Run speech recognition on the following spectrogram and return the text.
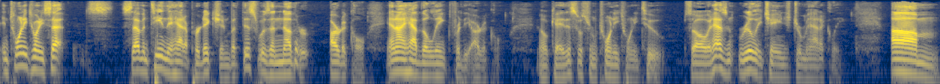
in 2017 they had a prediction, but this was another article, and I have the link for the article. Okay, this was from 2022, so it hasn't really changed dramatically. Um,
